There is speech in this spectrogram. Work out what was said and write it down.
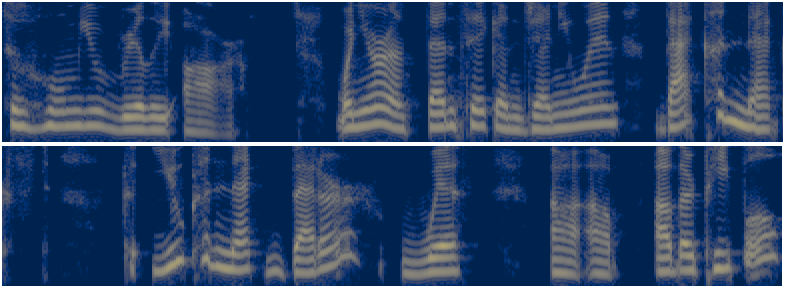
to whom you really are. When you're authentic and genuine, that connects, you connect better with uh, uh, other people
